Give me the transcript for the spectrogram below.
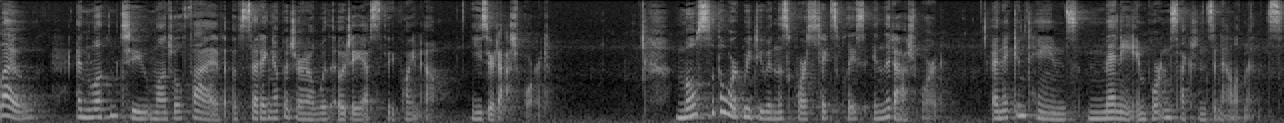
Hello, and welcome to Module 5 of Setting Up a Journal with OJS 3.0, User Dashboard. Most of the work we do in this course takes place in the dashboard, and it contains many important sections and elements.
